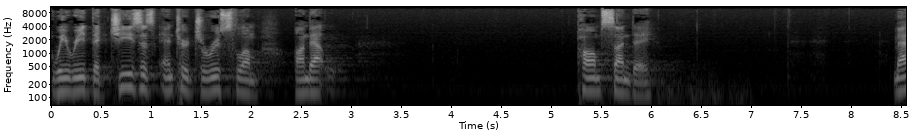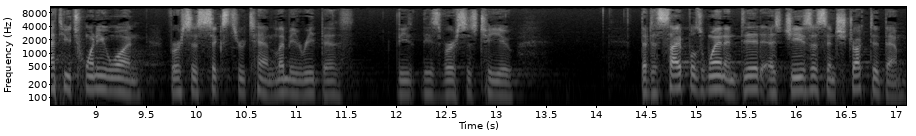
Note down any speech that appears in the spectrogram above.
we read that Jesus entered Jerusalem on that Palm Sunday. Matthew 21, verses 6 through 10. Let me read this, these verses to you. The disciples went and did as Jesus instructed them.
